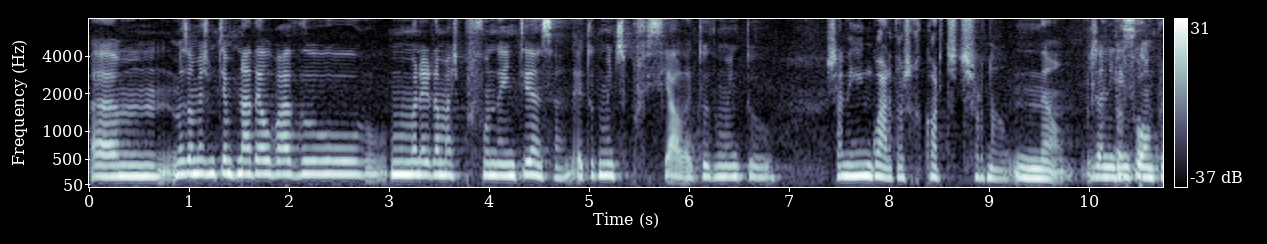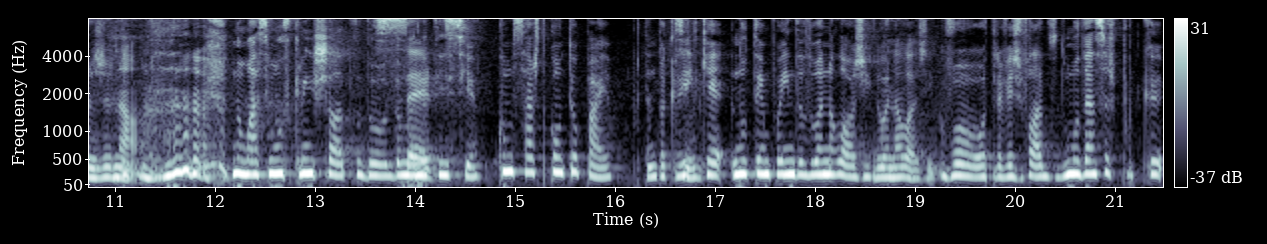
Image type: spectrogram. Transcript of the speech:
um, mas ao mesmo tempo nada é levado de uma maneira mais profunda e intensa, é tudo muito superficial, é tudo muito... Já ninguém guarda os recortes de jornal? Não, já ninguém passou. compra jornal. no máximo um screenshot do, de uma notícia. Começaste com o teu pai, Portanto, acredito Sim. que é no tempo ainda do analógico. Do analógico. Vou outra vez falar de mudanças porque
